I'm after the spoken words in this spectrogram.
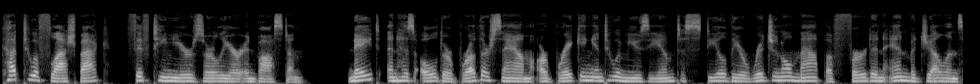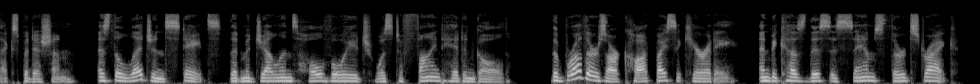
Cut to a flashback, 15 years earlier in Boston. Nate and his older brother Sam are breaking into a museum to steal the original map of Ferdinand Magellan's expedition, as the legend states that Magellan's whole voyage was to find hidden gold. The brothers are caught by security, and because this is Sam's third strike,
